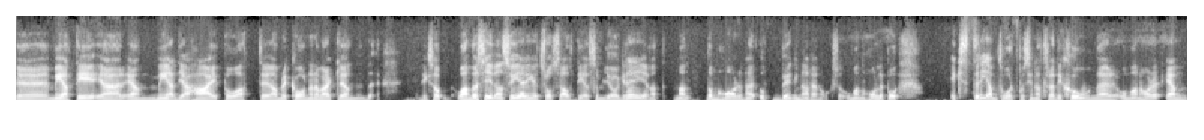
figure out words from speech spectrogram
Eh, med att det är en media-hype och att eh, amerikanerna verkligen Liksom, å andra sidan så är det ju trots allt det som gör grejen, att man, de har den här uppbyggnaden också och man håller på extremt hårt på sina traditioner och man har en,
